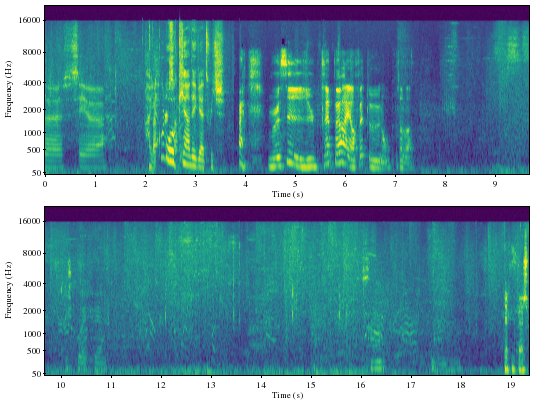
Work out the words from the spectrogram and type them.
Euh, c'est. Euh... Ah, il a ça. aucun dégât Twitch. Moi aussi, j'ai eu très peur et en fait, euh, non, ça va. Qu'est-ce que je pourrais faire? Il a plus de flash.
